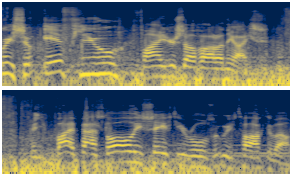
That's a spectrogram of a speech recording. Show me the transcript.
Okay, so if you find yourself out on the ice and you bypassed all these safety rules that we've talked about,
